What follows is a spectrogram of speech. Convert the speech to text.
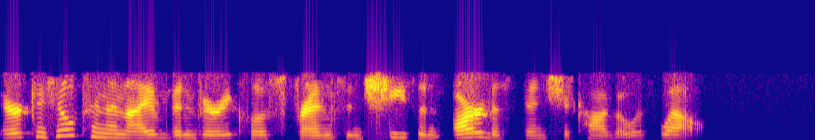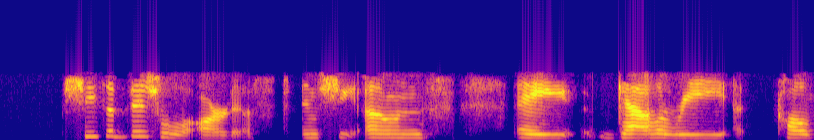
Erica Hilton and I have been very close friends, and she's an artist in Chicago as well. She's a visual artist, and she owns a gallery called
